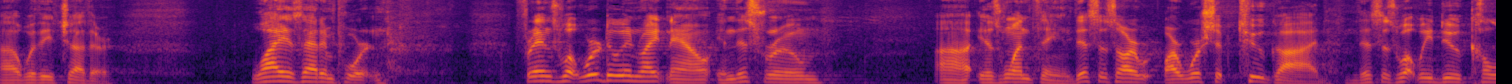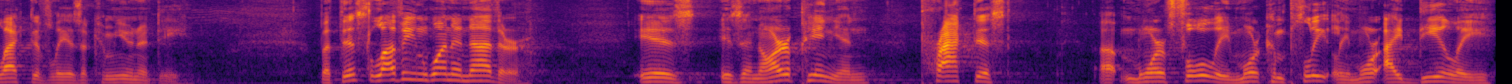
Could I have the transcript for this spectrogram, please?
uh, with each other. Why is that important? Friends, what we're doing right now in this room uh, is one thing. This is our, our worship to God. This is what we do collectively as a community. But this loving one another is, is in our opinion, practiced uh, more fully, more completely, more ideally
